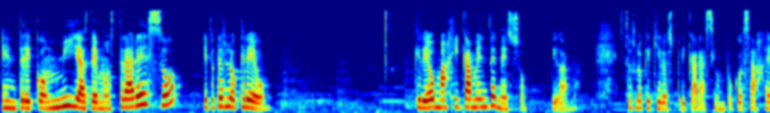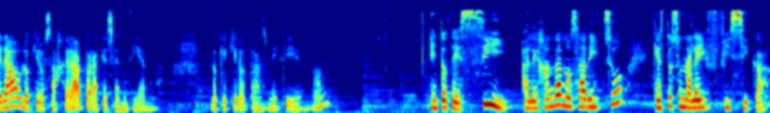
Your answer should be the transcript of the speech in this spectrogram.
entre comillas, demostrar eso, entonces lo creo. Creo mágicamente en eso, digamos. Esto es lo que quiero explicar, así un poco exagerado, lo quiero exagerar para que se entienda lo que quiero transmitir, ¿no? Entonces, sí, Alejandra nos ha dicho que esto es una ley física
